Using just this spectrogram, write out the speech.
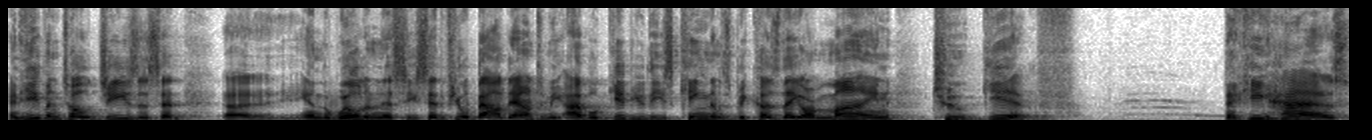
And he even told Jesus that uh, in the wilderness, he said, If you'll bow down to me, I will give you these kingdoms because they are mine to give. That he has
